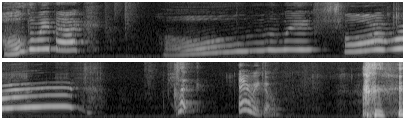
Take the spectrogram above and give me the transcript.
all the way back, all the way forward. Click. There we go.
